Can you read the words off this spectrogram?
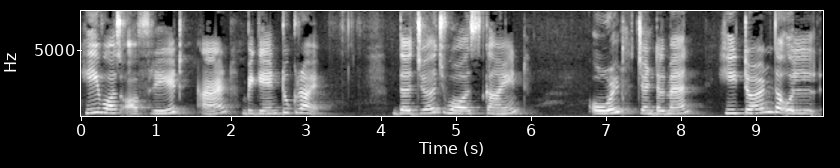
He was afraid and began to cry. The judge was kind, old gentleman. He turned the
